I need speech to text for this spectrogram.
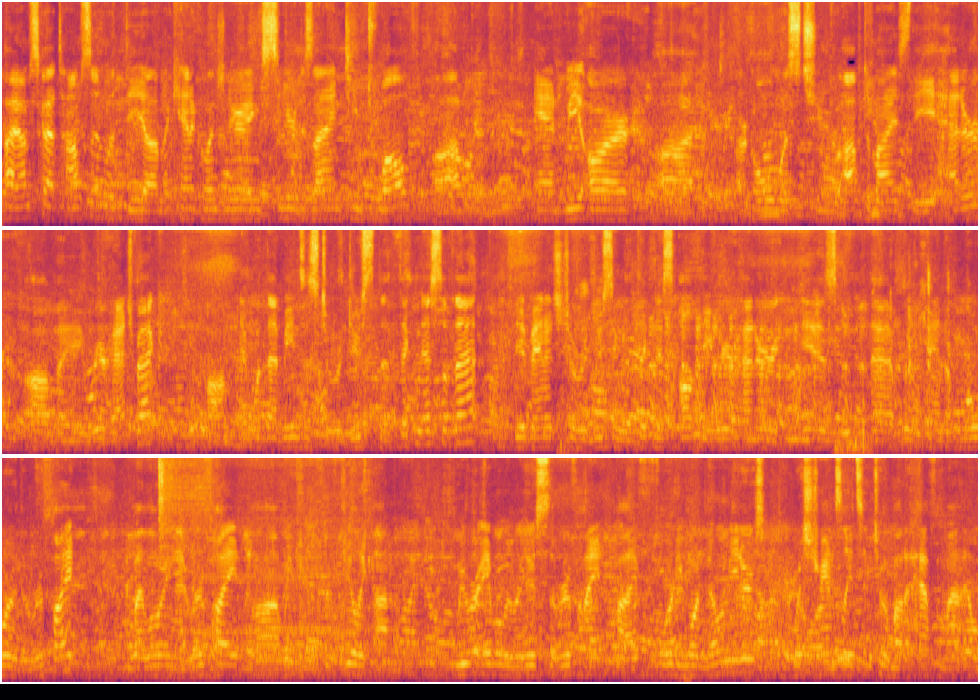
Hi, I'm Scott Thompson with the uh, Mechanical Engineering Senior Design Team 12, uh, and we are, uh, our goal was to optimize the header of a rear hatchback, um, and what that means is to reduce the thickness of that. The advantage to reducing the thickness of the rear header is that we can lower the roof height, and by lowering that roof height, uh, we can improve fuel economy. We were able to reduce the roof height by 41 millimeters, which translates into about a half a mile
